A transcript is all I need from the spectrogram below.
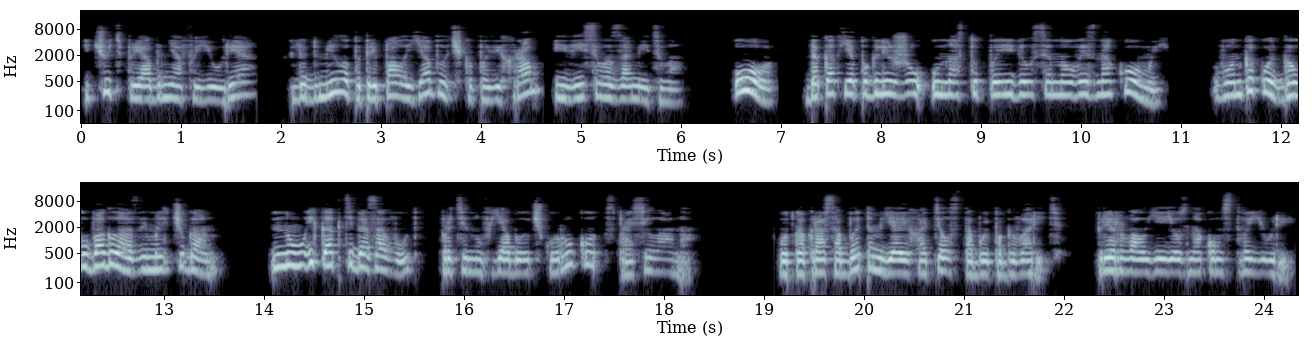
и чуть приобняв Юрия, Людмила потрепала яблочко по вихрам и весело заметила. «О, да как я погляжу, у нас тут появился новый знакомый. Вон какой голубоглазый мальчуган. Ну и как тебя зовут?» Протянув яблочку руку, спросила она. «Вот как раз об этом я и хотел с тобой поговорить», — прервал ее знакомство Юрий.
